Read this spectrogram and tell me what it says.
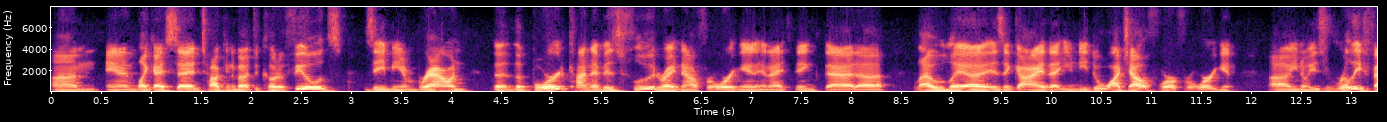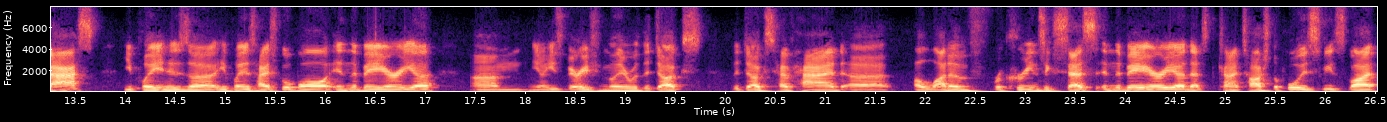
Um, and like I said, talking about Dakota Fields, Xavier Brown, the the board kind of is fluid right now for Oregon, and I think that uh, Laulea is a guy that you need to watch out for for Oregon. Uh, you know, he's really fast. He played his uh, he played his high school ball in the Bay Area. Um, you know, he's very familiar with the Ducks. The Ducks have had uh, a lot of recruiting success in the Bay Area. That's kind of Tosh the Lupoi's sweet spot.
